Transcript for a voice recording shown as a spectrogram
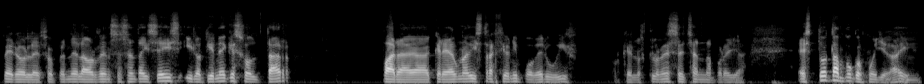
pero le sorprende la Orden 66 y lo tiene que soltar para crear una distracción y poder huir, porque los clones se echan a por ella. Esto tampoco es muy Jedi.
